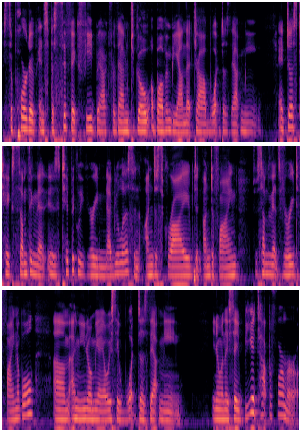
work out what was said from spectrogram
supportive and specific feedback for them to go above and beyond that job. What does that mean? It just takes something that is typically very nebulous and undescribed and undefined to something that's very definable. Um, and you know me, I always say, what does that mean? You know, when they say be a top performer,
